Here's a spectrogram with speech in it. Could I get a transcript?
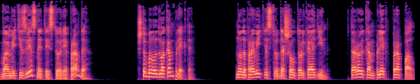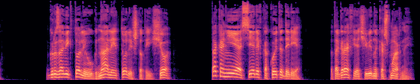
Вам ведь известна эта история, правда? Что было два комплекта. Но до правительства дошел только один, второй комплект пропал. Грузовик то ли угнали, то ли что-то еще. Так они и осели в какой-то дыре, Фотографии, очевидно, кошмарные.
